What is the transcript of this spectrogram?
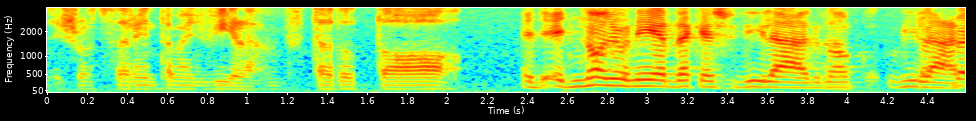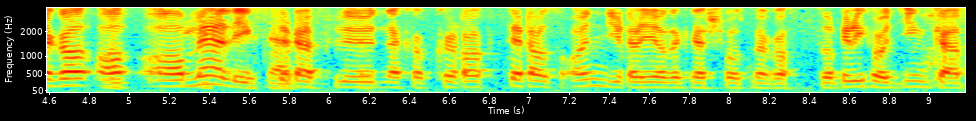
És ott szerintem egy világ. Tehát ott a, egy, egy nagyon érdekes világnak. Világ, meg a, a, a mellékszereplőnek a karakter az annyira érdekes volt meg a sztori, hogy inkább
